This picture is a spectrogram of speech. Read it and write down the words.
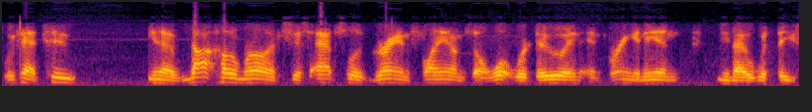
We've had two you know, not home runs, just absolute grand slams on what we're doing and bringing in, you know, with these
